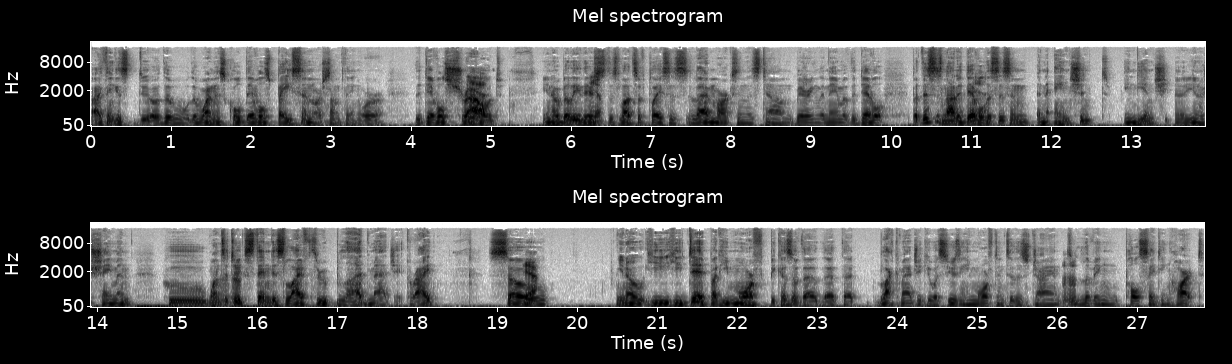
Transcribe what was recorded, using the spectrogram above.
I think it's the the one is called Devil's Basin or something, or the Devil's Shroud. You know, Billy. There's Yep. there's lots of places, landmarks in this town bearing the name of the devil. But this is not a devil. Yeah. This is an an ancient Indian, sh- uh, you know, shaman who wanted Mm-hmm. to extend his life through blood magic, right? So Yeah. you know he he did but he morphed because of that that that black magic he was using he morphed into this giant Mm-hmm. living pulsating heart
